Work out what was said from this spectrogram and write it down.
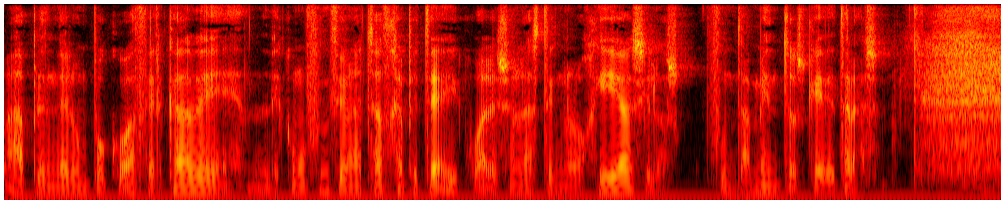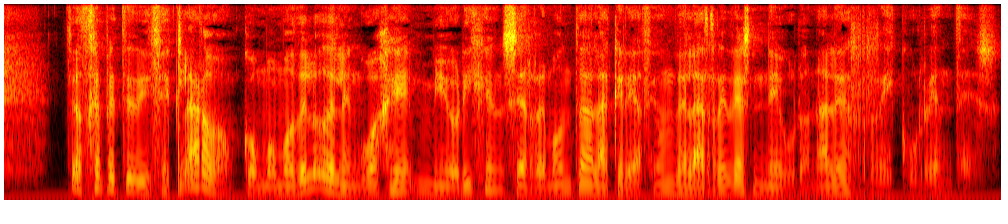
a aprender un poco acerca de, de cómo funciona ChatGPT y cuáles son las tecnologías y los fundamentos que hay detrás. ChatGPT dice, claro, como modelo de lenguaje mi origen se remonta a la creación de las redes neuronales recurrentes.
